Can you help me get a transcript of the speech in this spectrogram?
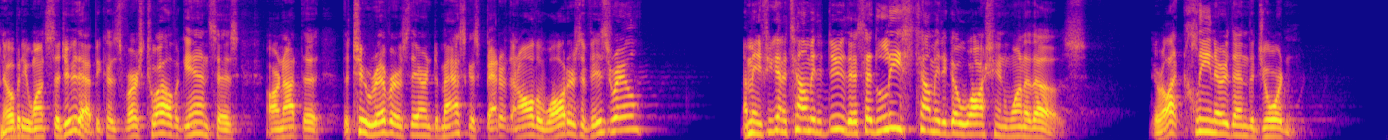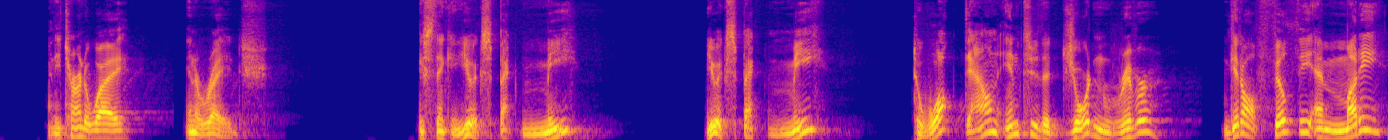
Nobody wants to do that because verse 12 again says, Are not the, the two rivers there in Damascus better than all the waters of Israel? I mean, if you're going to tell me to do this, at least tell me to go wash in one of those. They're a lot cleaner than the Jordan. And he turned away in a rage. He's thinking, You expect me? You expect me to walk down into the Jordan River and get all filthy and muddy?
